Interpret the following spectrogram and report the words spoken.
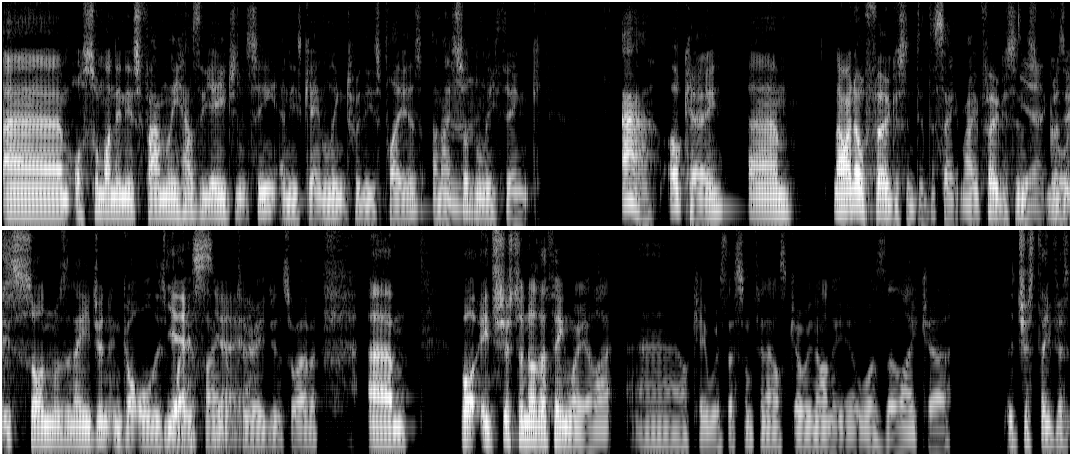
Um, or someone in his family has the agency and he's getting linked with these players. And I Hmm. suddenly think, ah, okay. Um, now I know Ferguson did the same, right? Ferguson Yeah, was it his son was an agent and got all his players signed yeah, up to yeah. agents or whatever. Um, but it's just another thing where you're like, ah, okay, was there something else going on here? Was there like a just they've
